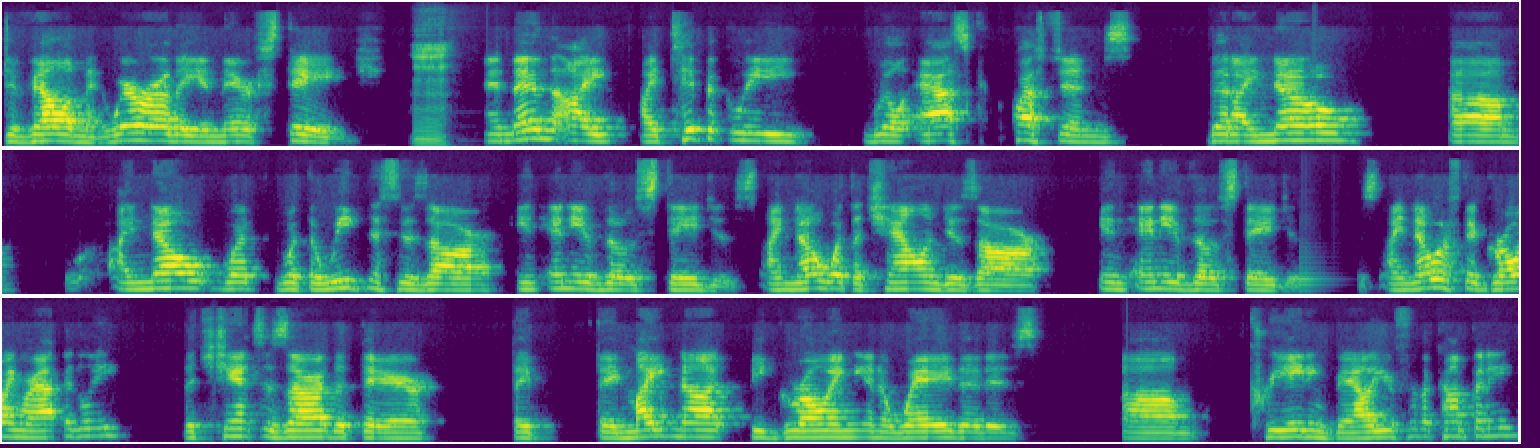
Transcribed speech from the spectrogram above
development? Where are they in their stage? Mm. And then I I typically will ask questions that I know um, I know what what the weaknesses are in any of those stages. I know what the challenges are in any of those stages. I know if they're growing rapidly, the chances are that they're they they might not be growing in a way that is um, creating value for the company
